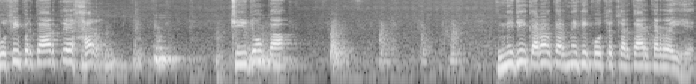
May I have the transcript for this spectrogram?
उसी प्रकार से हर चीज़ों का निजीकरण करने की कोशिश सरकार कर रही है।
